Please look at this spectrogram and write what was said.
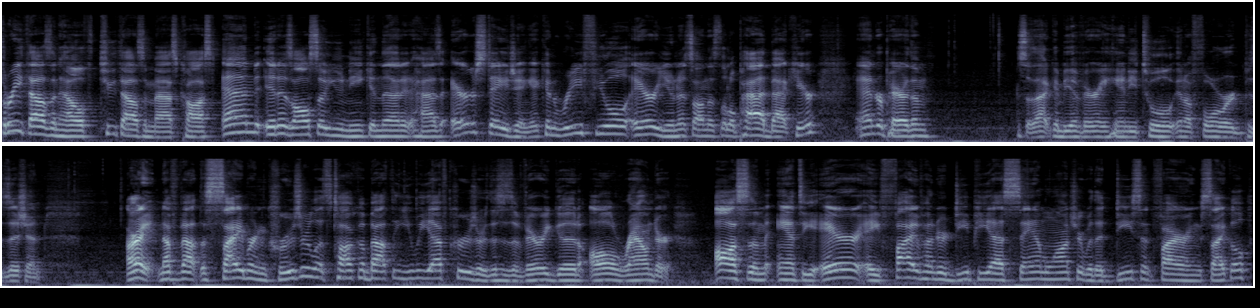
3,000 health, 2,000 mass cost, and it is also unique in that it has air staging. It can refuel air units on this little pad back here and repair them so that can be a very handy tool in a forward position. All right, enough about the Cybran Cruiser. Let's talk about the UEF Cruiser. This is a very good all-rounder. Awesome anti-air, a 500 DPS SAM launcher with a decent firing cycle.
